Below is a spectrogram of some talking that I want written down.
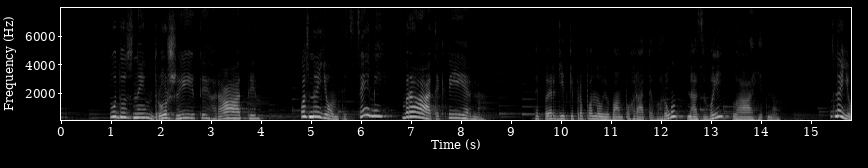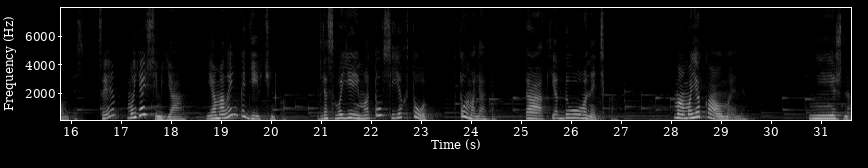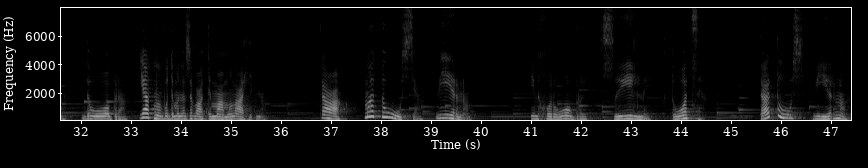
Буду з ним дружити, грати. Познайомтесь, це мій братик, вірно. Тепер, дітки, пропоную вам пограти в гру Назви лагідно. Знайомтесь, це моя сім'я. Я маленька дівчинка. Для своєї матусі я хто? Хто малята? Так, я донечка. Мама, яка у мене? Ніжна, добра. Як ми будемо називати маму лагідно? Так, матуся, вірно. Він хоробрий, сильний. Хто це? Татусь, вірно.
